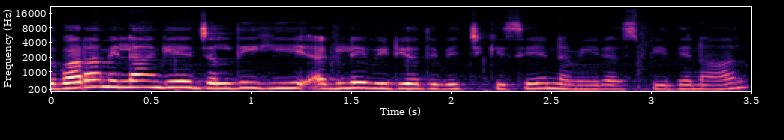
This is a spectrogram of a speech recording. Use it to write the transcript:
ਦੁਬਾਰਾ ਮਿਲਾਂਗੇ ਜਲਦੀ ਹੀ ਅਗਲੇ ਵੀਡੀਓ ਦੇ ਵਿੱਚ ਕਿਸੇ ਨਵੀਂ ਰੈਸਪੀ ਦੇ ਨਾਲ।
